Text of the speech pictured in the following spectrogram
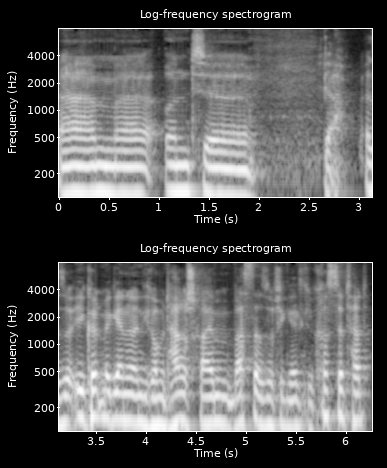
Ähm, äh, und äh, ja, also ihr könnt mir gerne in die Kommentare schreiben, was da so viel Geld gekostet hat.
